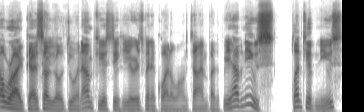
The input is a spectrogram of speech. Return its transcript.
Alright guys, how y'all doing? I'm Fiesta here, it's been a quite a long time, but we have news. Plenty of news.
